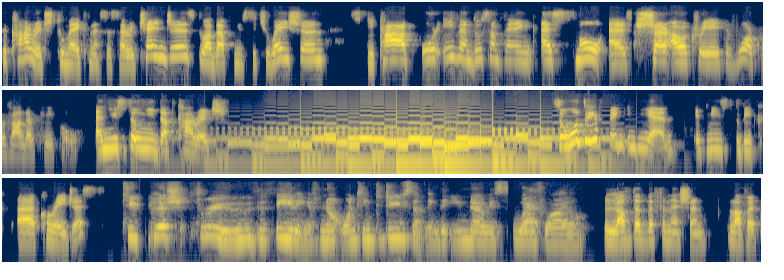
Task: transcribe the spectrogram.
the courage to make necessary changes, to adapt new situation, speak up, or even do something as small as share our creative work with other people. And you still need that courage. So, what do you think in the end it means to be uh, courageous? to push through the feeling of not wanting to do something that you know is worthwhile. Love that definition. Love it.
